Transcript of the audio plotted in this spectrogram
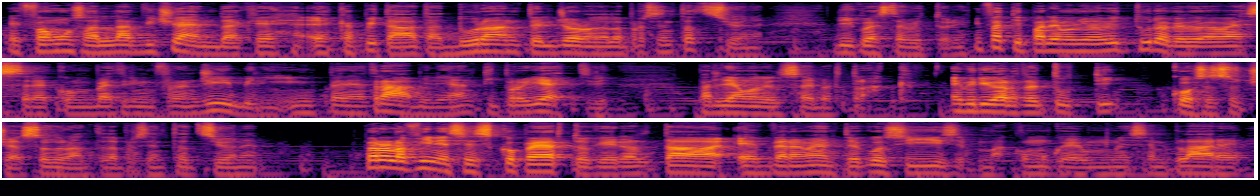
è famosa la vicenda che è capitata durante il giorno della presentazione di questa vettura. Infatti parliamo di una vettura che doveva essere con vetri infrangibili, impenetrabili, antiproiettili. Parliamo del Cybertruck. E vi ricordate tutti cosa è successo durante la presentazione però alla fine si è scoperto che in realtà è veramente così, ma comunque è un esemplare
